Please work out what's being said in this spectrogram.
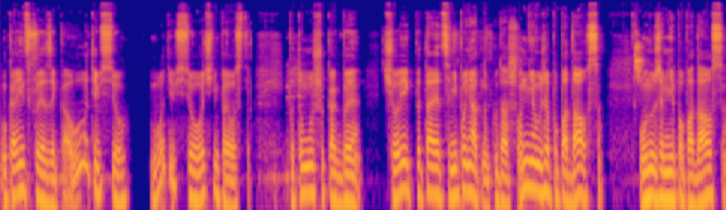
украинского языка. Вот и все. Вот и все. Очень просто. Потому что как бы человек пытается непонятно куда ж. Он мне уже попадался. Он уже мне попадался.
